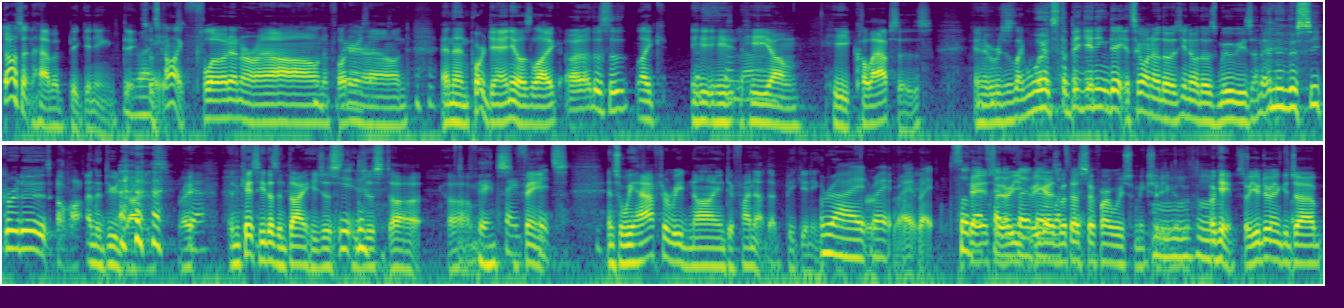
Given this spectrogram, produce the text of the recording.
doesn't have a beginning date. So it's kind of like floating around and floating Where is it? around. and then poor Daniel is like, oh no, this is like he he, he um he collapses. And we're just like, what's the beginning date? It's one of those, you know, those movies, and, then the secret is, oh, and the dude dies, right? Yeah. In case he doesn't die, he just he just uh, um, Faints. Faints. faints. And so we have to read nine to find out that beginning. Right, for- right, for right, right. So okay, that's so kind are of you, the- are you guys with us going- so far? We just make sure you guys. With. Okay, so you're doing a good job.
